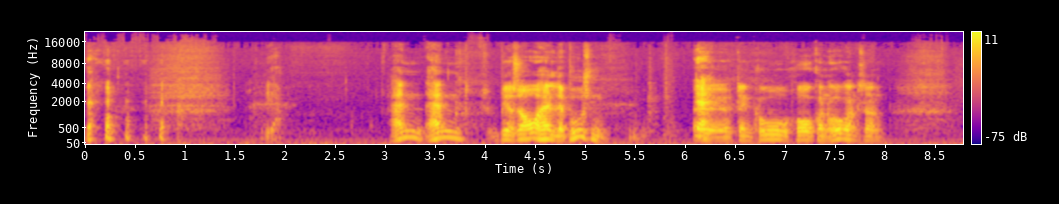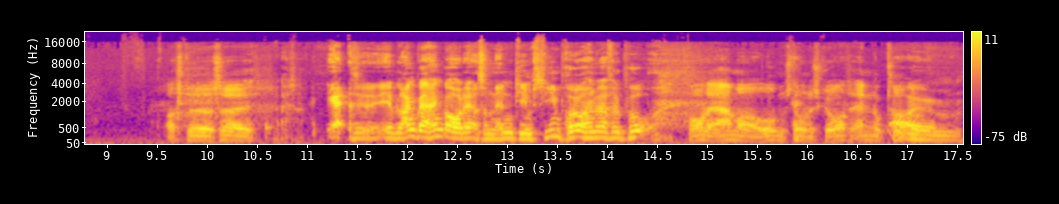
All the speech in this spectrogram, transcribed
ja. Han, han bliver så overhalet af bussen. Ja. Øh, den gode Håkon Håkonsson. Og støder så øh, altså, Ja, altså, Ebbe Langberg, han går der som en anden James Dean, prøver han i hvert fald på. korte ærmer og åbenstående skjort 2. oktober. Og øhm,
